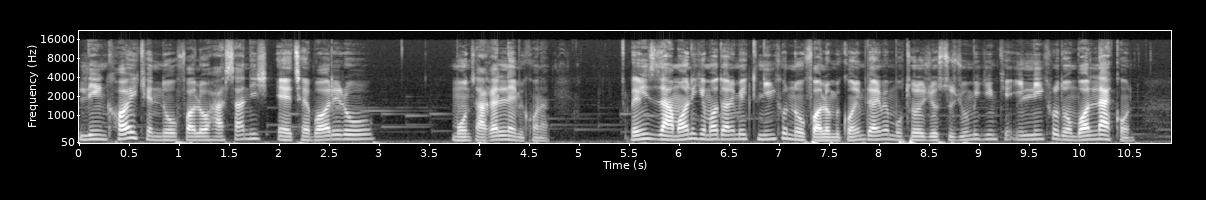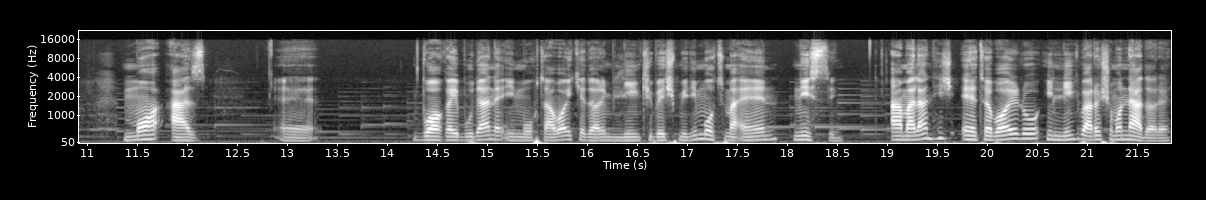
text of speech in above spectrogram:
لینک هایی که nofollow هستن هیچ اعتباری رو منتقل نمی‌کنن. ببین زمانی که ما داریم یک لینک رو nofollow می‌کنیم داریم به موتور جستجو میگیم که این لینک رو دنبال نکن. ما از واقعی بودن این محتوایی که داریم لینک بهش میدیم مطمئن نیستیم. عملا هیچ اعتباری رو این لینک برای شما نداره.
